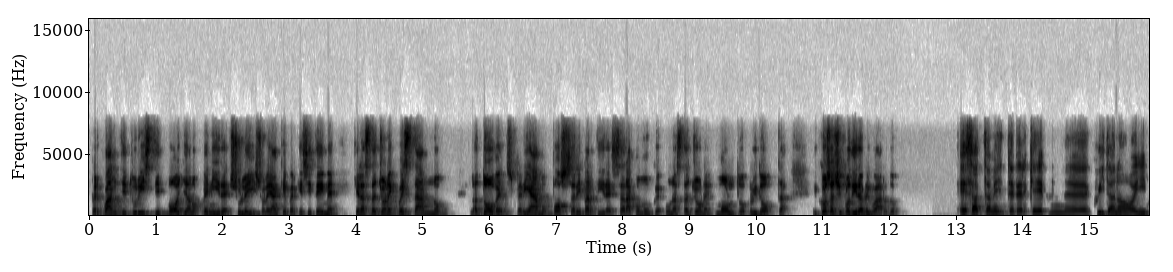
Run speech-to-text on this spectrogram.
per quanti turisti vogliano venire sulle isole, anche perché si teme che la stagione quest'anno, laddove speriamo possa ripartire, sarà comunque una stagione molto ridotta. E cosa ci può dire al riguardo? Esattamente, perché mh, qui da noi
